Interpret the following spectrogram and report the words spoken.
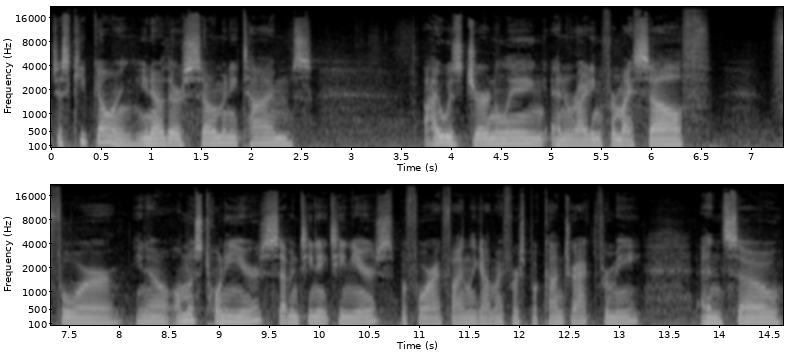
Just keep going. You know, there are so many times I was journaling and writing for myself for, you know, almost 20 years, 17, 18 years before I finally got my first book contract for me. And so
